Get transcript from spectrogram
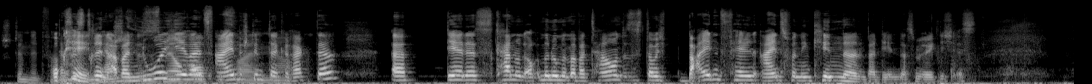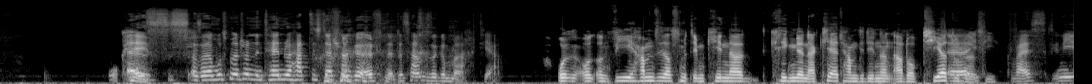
Stimmt, in Das Okay. ist drin, Ja, aber stimmt, das nur jeweils ein bestimmter ja. Charakter, äh, der das kann und auch immer nur mit dem Avatar und das ist, glaube ich, in beiden Fällen eins von den Kindern, bei denen das möglich ist. Okay. Es ist, also da muss man schon, Nintendo hat sich da schon geöffnet, das haben sie gemacht, ja. Und, und, und wie haben sie das mit dem Kinderkriegen denn erklärt? Haben die den dann adoptiert Äh, oder ich wie? weiß, nee,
